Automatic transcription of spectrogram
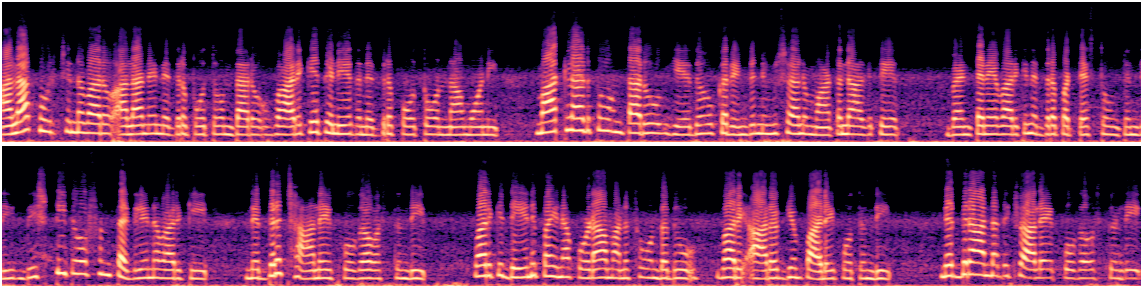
అలా కూర్చున్న వారు అలానే నిద్రపోతూ ఉంటారు. వారికే తెలియదు నిద్రపోతూ ఉన్నాము అని మాట్లాడుతూ ఉంటారు. ఏదో ఒక రెండు నిమిషాలు మాటలు ఆగితే వెంటనే వారికి నిద్ర పట్టేస్తూ ఉంటుంది. దిష్టి దోషం తగిలిన వారికి నిద్ర చాలా ఎక్కువగా వస్తుంది. వారికి దేనిపైన కూడా మనసు ఉండదు. వారి ఆరోగ్యం పాడైపోతుంది. నిద్ర అన్నది చాలా ఎక్కువగా వస్తుంది.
